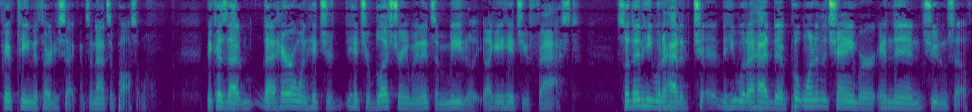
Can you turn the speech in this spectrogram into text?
fifteen to thirty seconds, and that's impossible because that that heroin hits your hits your bloodstream and it's immediately like it hits you fast. So then he would have had to he would have had to put one in the chamber and then shoot himself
